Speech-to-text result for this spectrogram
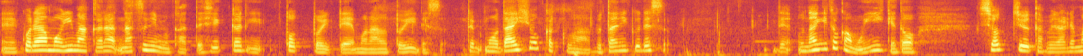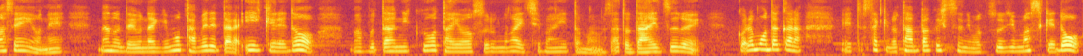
えー、これはもう今から夏に向かってしっかりとっといてもらうといいです。でもう代表格は豚肉です。でうなぎとかもいいけどしょっちゅう食べられませんよね。なのでうなぎも食べれたらいいけれど、まあ、豚肉を多用するのが一番いいと思います。あと大豆類。これもだから、えーと、さっきのタンパク質にも通じますけど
